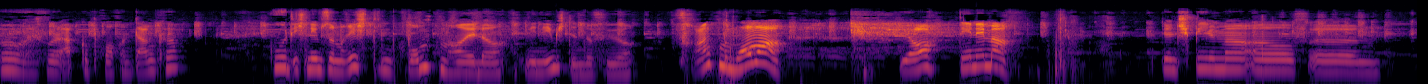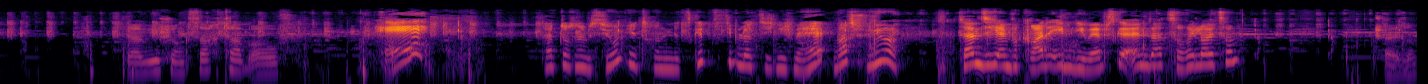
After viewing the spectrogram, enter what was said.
Oh, es wurde abgebrochen, danke. Gut, ich nehme so einen richtigen Bombenheuler. Wie nehme ich denn dafür? Frank mit Mama. Ja, den nehmen wir. Den spielen wir auf, ähm, ja, wie ich schon gesagt habe, auf. Hä? Da hat doch eine Mission hier drin. Jetzt gibt es die plötzlich nicht mehr. Hä? Was für? Es haben sich einfach gerade eben die Maps geändert. Sorry, Leute. Scheiße.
